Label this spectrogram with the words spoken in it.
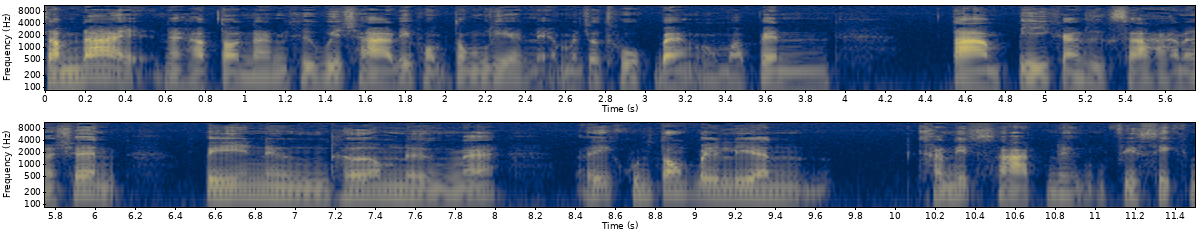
จำได้นะครับ ตอนนั้นคือวิชาที่ผมต้องเรียนเนี่ย มันจะถูกแบ่งออกมาเป็นตามปีการศึกษานะเช่น ปีหนึ่งเทอมหนึ่งนะเอ้ยคุณต้องไปเรียนคณิตศาสตร์ 1 ฟิสิกส์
